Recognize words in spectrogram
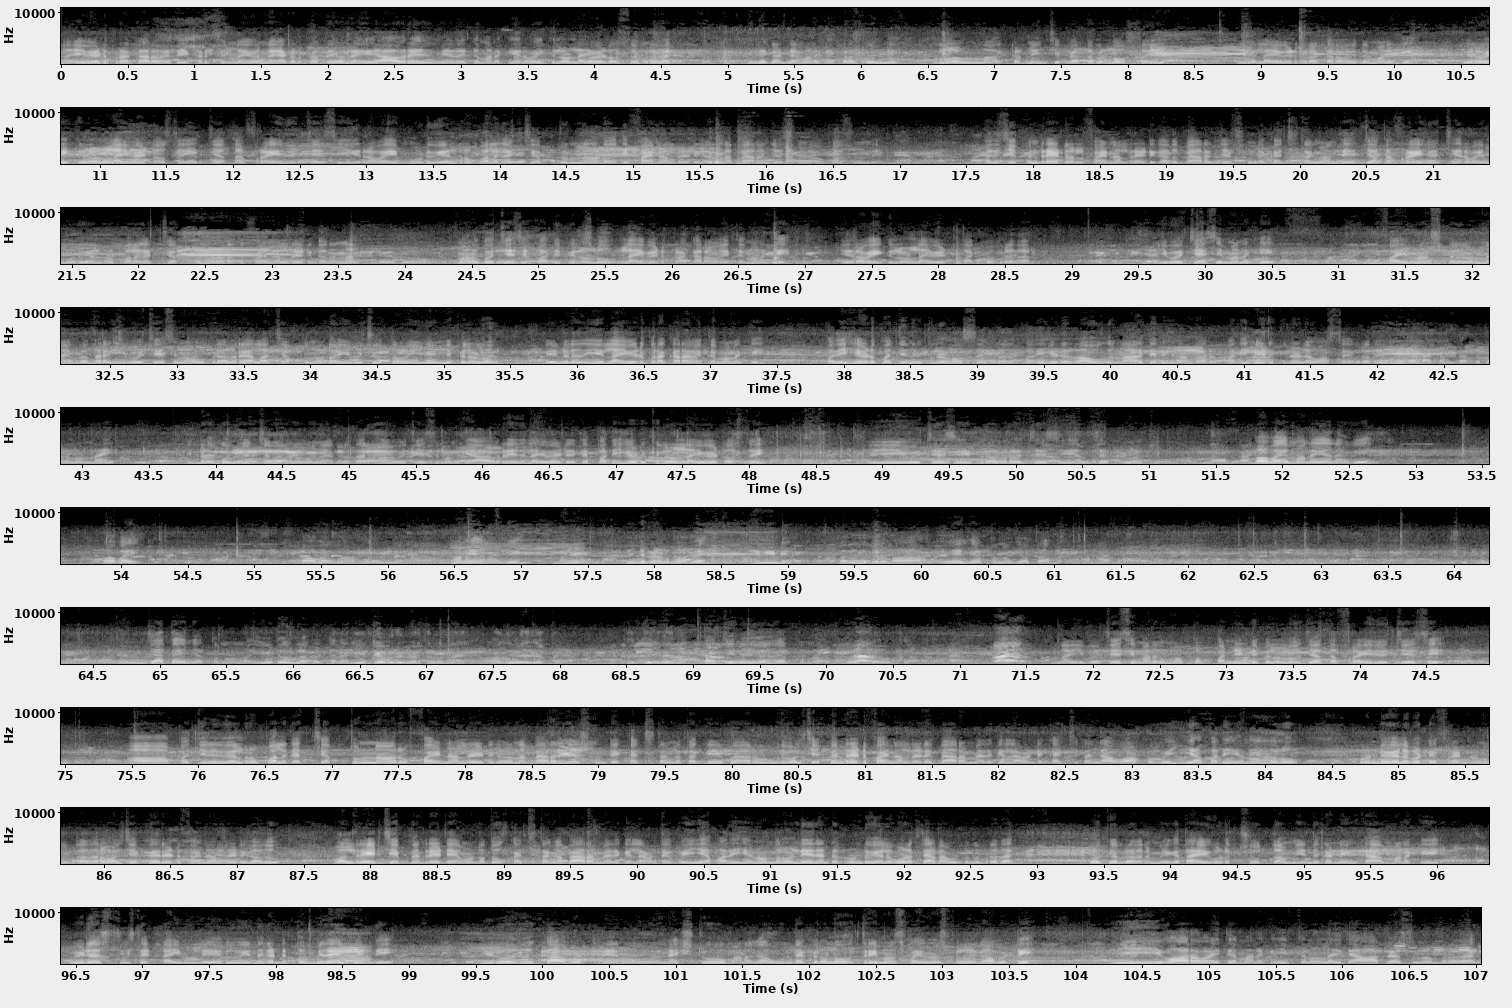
లైవ్ ప్రకారం అయితే ఇక్కడ చిన్నవి ఉన్నాయి అక్కడ పెద్దవి ఉన్నాయి. యావరేజ్ మీద అయితే మనకి ఇరవై కిలోలు లైవ్ వస్తాయి బ్రదర్ ఎందుకంటే మనకి ఇక్కడ కొన్ని పిల్లలు ఉన్నా ఇక్కడ నుంచి పెద్ద పిల్లలు వస్తాయి. ఇది లైవ్ వెయిట్ ప్రకారం అయితే మనకి ఇరవై కిలోలు లైవ్ వస్తాయి. జత ప్రైజ్ వచ్చేసి ఇరవై మూడు వేల రూపాయలుగా చెప్తున్నాడు. అది ఫైనల్ రేట్ కదా బేరం చేసుకునే అవకాశం ఉంది. అది చెప్పిన రేట్ వాళ్ళు ఫైనల్ రేట్ కాదు బేరం చేసుకుంటే ఖచ్చితంగా ఉంది. జత ప్రైజ్ వచ్చి ఇరవై మూడు వేల రూపాయలుగా చెప్తున్నాడు అది ఫైనల్ రేట్ కదన్నా. మనకు వచ్చేసి పది పిల్లలు లైవ్ ప్రకారం అయితే మనకి ఇరవై కిలోలు లైవ్ తగ్గు తక్కువ బ్రదర్ ఇవి వచ్చేసి మనకి ఫైవ్ మంత్స్ పిల్లలు ఉన్నాయి బ్రదర్ ఇవి వచ్చేసి మనకు బ్రదర్ ఎలా చెప్తున్నాడో ఇవి చూద్దాం. ఇవి ఎన్ని పిల్లలు? ఏంటంటే ఈ లైవ్ ప్రకారం అయితే మనకి పదిహేడు పద్దెనిమిది కిలోలు వస్తాయి బ్రదర్ పదిహేడు రావు నాకు తెలిసినంత వరకు పదిహేడు కిలోలే వస్తాయి బ్రదర్ ఎందుకంటే అక్కడ పెద్ద పిల్లలు ఉన్నాయి ఇక్కడ కొంచెం చిన్న పిల్లలు ఉన్నాయి బ్రదర్ ఇవి వచ్చేసి మనకి యావరేజ్ లైవ్ వెయిట్ అయితే పదిహేడు కిలోలు లైవ్ వెయిట్ వస్తాయి. ఇవి వచ్చేసి బ్రదర్ వచ్చేసి ఎంత చెప్తున్నా బాబాయ్ మనయ్యనవి బాబాయ్. బాబాయ్ మాట్లాడలే. మనయ్యనవి ఎన్ని పిల్లలు బాబాయ్? పన్నెండు. పిల్లలా? ఏం చెప్తున్నావు జత? జత ఏం చెప్తున్నావు నా యూట్యూబ్లో పెట్టారా? యూట్యూబ్లో పెడుతున్నా ఆ. పద్దెనిమిది పద్దెనిమిది వేలు. చెప్తున్నారు. Okay okay. ఇవి వచ్చేసి మనకు మొత్తం పన్నెండు పిల్లలు. జత ప్రైజ్ వచ్చేసి పద్దెనిమిది వేల రూపాయలుగా చెప్తున్నారు. ఫైనల్ రేట్ కదా బేరం చేసుకుంటే ఖచ్చితంగా తగ్గే బేరం ఉంది. వాళ్ళు చెప్పిన రేటు ఫైనల్ రేట్ బేరం మీదకి వెళ్ళామంటే ఖచ్చితంగా ఒక వెయ్యి పదిహేను వందలు రెండు వేలకు డిఫరెంట్ ఉంది బ్రదర్ వాళ్ళు చెప్పే రేటు ఫైనల్ రేట్ కాదు. వాళ్ళు రేట్ చెప్పిన రేటే ఉండదు. ఖచ్చితంగా బేరం మీదకి వెళ్ళామంటే వెయ్యి పదిహేను వందలు లేదంటే రెండు వేలు కూడా తేడా ఉంటుంది బ్రదర్ ఓకే బ్రదర్ మిగతాయి కూడా చూద్దాం. ఎందుకంటే ఇంకా మనకి వీడియోస్ తీసే టైం లేదు. ఎందుకంటే తొమ్మిది అయిపోయింది ఈరోజు కాబట్టి నేను నెక్స్ట్ మనకు ఉండే పిల్లలు త్రీ మంత్స్ ఫైవ్ మంత్స్ పిల్లలు కాబట్టి ఈ వారం అయితే మనకి పిల్లలు అయితే ఆపేస్తున్నాం బ్రదర్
